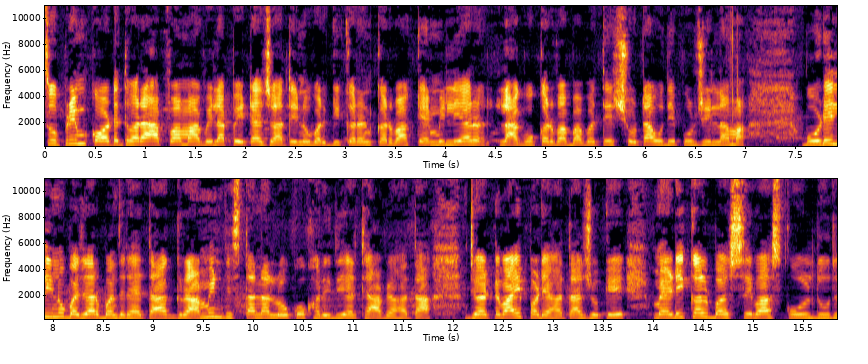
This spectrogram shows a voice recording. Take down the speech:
સુપ્રીમ કોર્ટ દ્વારા આપવામાં આવેલા પેટા જાતિનું વર્ગીકરણ કરવા, કેમિલિયર લાગુ કરવા બાબતે છોટાઉદેપુર જિલ્લામાં બોડેલીનું બજાર બંધ રહેતા ગ્રામીણ વિસ્તારના લોકો ખરીદી અર્થે આવ્યા હતા. જે અટવાઈ પડ્યા હતા જોકે મેડિકલ બસ સેવા, સ્કૂલ, દૂધ,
